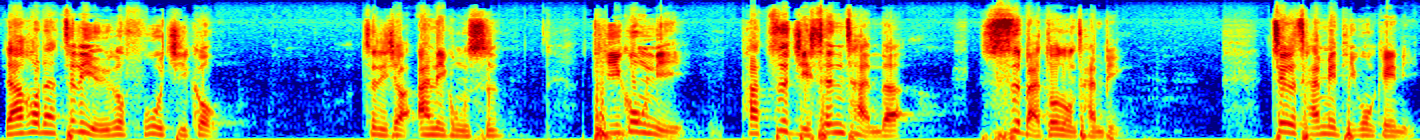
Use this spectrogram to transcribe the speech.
然后呢，这里有一个服务机构，这里叫安利公司，提供你他自己生产的四百多种产品，这个产品提供给你，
